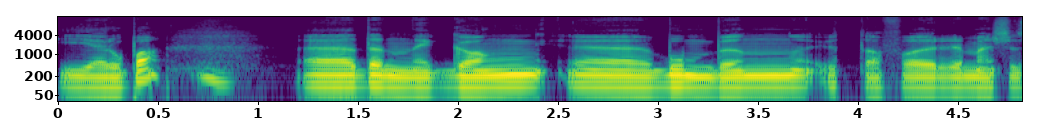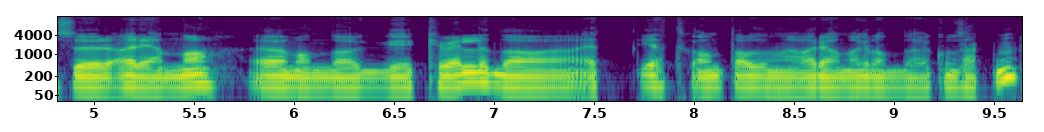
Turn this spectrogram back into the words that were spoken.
i Europa. Mm. Uh, denne gang uh, bomben utafor Manchester Arena uh, mandag kveld, da et, i etterkant av denne Ariana Grande-konserten.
